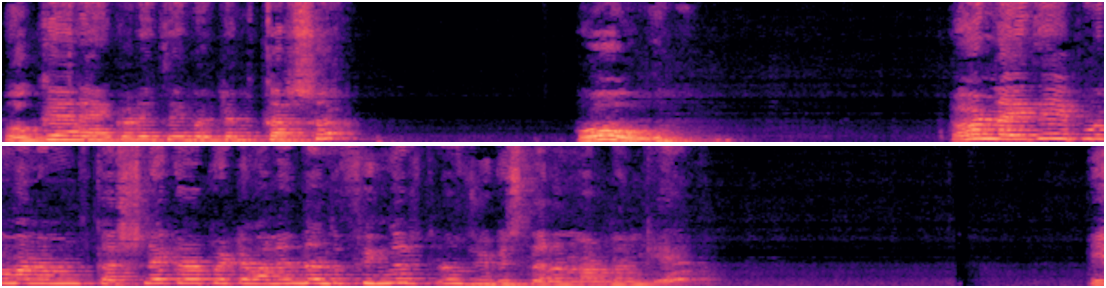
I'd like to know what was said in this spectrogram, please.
okay నేను ఎక్కడైతే పెట్టాను? కర్సర్ ఓ! అండ్ అయితే ఇప్పుడు మనం కర్సర్ ఎక్కడ పెట్టామనేది దాంతో ఫింగర్ చూపిస్తారు అనమాట మనకి. ఈ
